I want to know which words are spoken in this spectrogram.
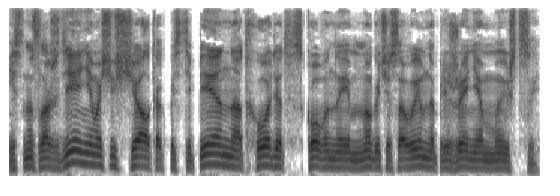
и с наслаждением ощущал, как постепенно отходят скованные многочасовым напряжением мышцы.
